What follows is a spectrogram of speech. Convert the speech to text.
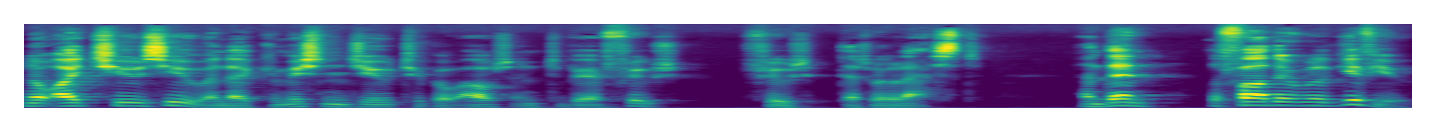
no, I choose you, and I commissioned you to go out and to bear fruit, fruit that will last. And then the Father will give you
